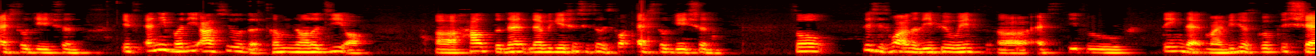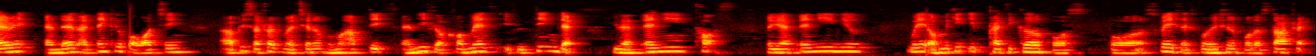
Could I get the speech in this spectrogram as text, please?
astrogation. If anybody asks you the terminology of uh, how the na navigation system is called astrogation. So this is what I want to leave you with. Uh, as if you think that my video is good, please share it. And then I thank you for watching. Uh, please subscribe to my channel for more updates and leave your comments if you think that you have any thoughts, that you have any new way of making it practical for for space exploration for the Star Trek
